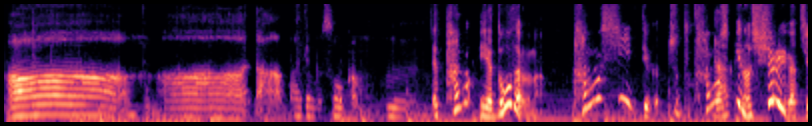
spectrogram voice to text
あーあーあーまあでもそうかも。うん。えたのいやどうだろうな楽しいっていうかちょっと楽しいの種類が違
